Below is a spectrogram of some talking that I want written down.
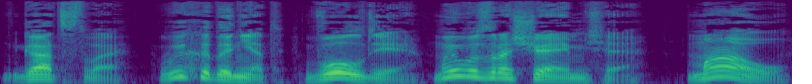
Гадство. Выхода нет. Волди, мы возвращаемся. Мау.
